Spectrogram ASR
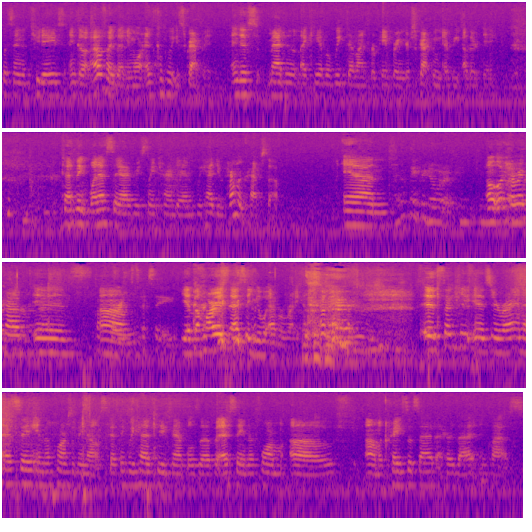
within two days and go, I don't feel like that anymore, and completely scrap it. And just imagine like you have a week deadline for paper and you're scrapping every other day. 'Cause I think one essay I recently turned in, we had to do hermit crab stuff. And, I don't think we know what a. can- can oh, a explain hermit crab is, The um, hardest essay. yeah, the hardest essay you will ever write. Essentially, is you're writing an essay in the form of something else. I think we had a few examples of an essay in the form of um, a Craigslist ad. I heard that in class.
